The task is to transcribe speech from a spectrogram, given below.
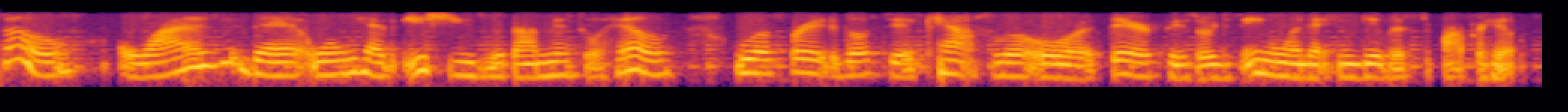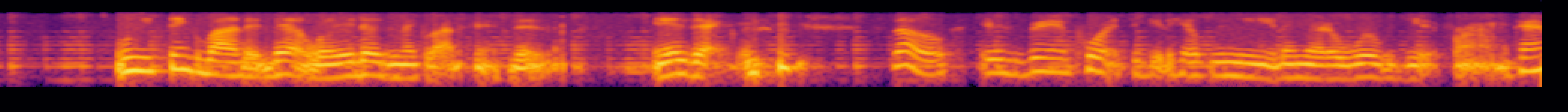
So, why is it that when we have issues with our mental health, we're afraid to go to a counselor or a therapist or just anyone that can give us the proper help? when you think about it that way, it doesn't make a lot of sense, does it? Exactly. so it's very important to get the help we need no matter where we get it from, okay?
